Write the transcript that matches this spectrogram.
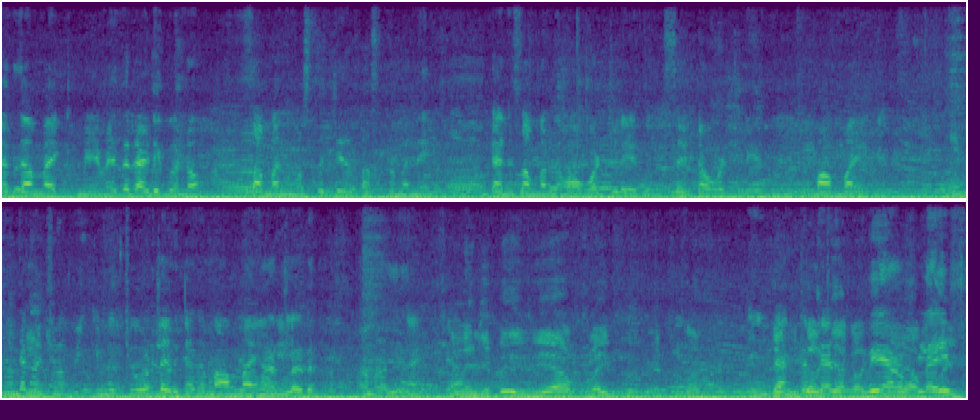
పెద్ద అమ్మాయికి మేమైతే రెడీగా ఉన్నాం సంబంధం వస్తే చేస్తామని కానీ సంబంధం అవ్వట్లేదు. సెట్ అవ్వట్లేదు మా అమ్మాయికి. చూపి మీరు చూడలేదు కదా మా అమ్మాయిని. మాట్లాడు అచ్చా. నేను చెప్పేది way of life? Way of life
